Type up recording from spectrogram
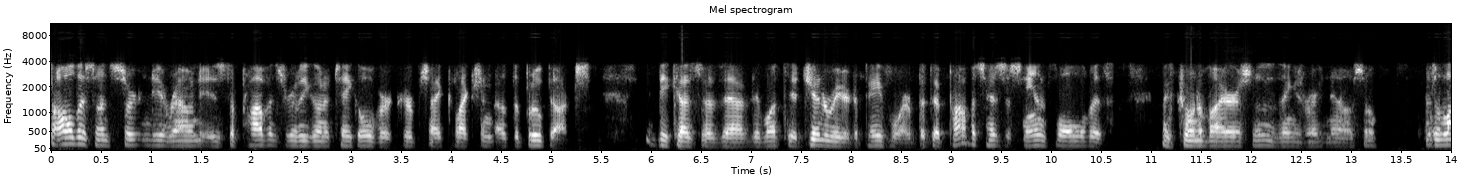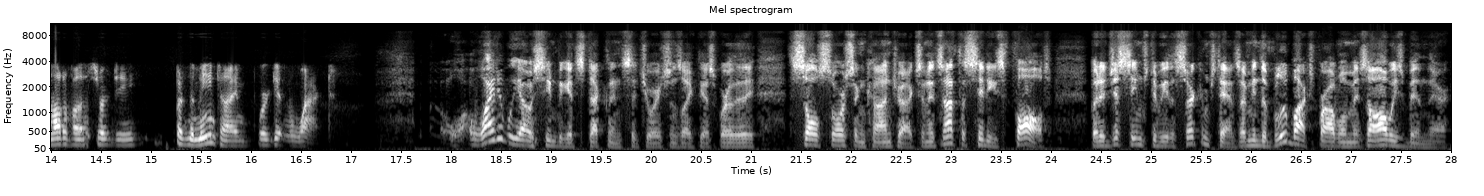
all this uncertainty around, is the province really going to take over curbside collection of the blue box because of the they want the generator to pay for it, but the province has this handful with with coronavirus and other things right now. So there's a lot of uncertainty. But in the meantime, we're getting whacked why do we always seem to get stuck in situations like this where the sole sourcing contracts? And it's not the city's fault but it just seems to be the circumstance. I mean the blue box problem has always been there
